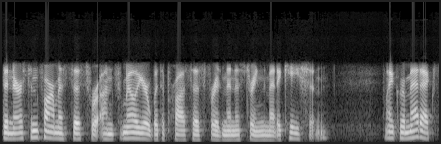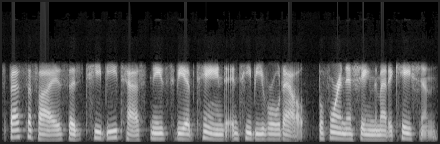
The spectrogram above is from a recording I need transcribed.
The nurse and pharmacist were unfamiliar with the process for administering the medication. Micromedex specifies that a TB test needs to be obtained and TB ruled out before initiating the medication,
